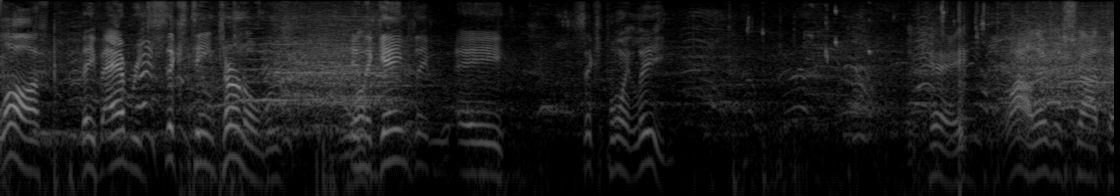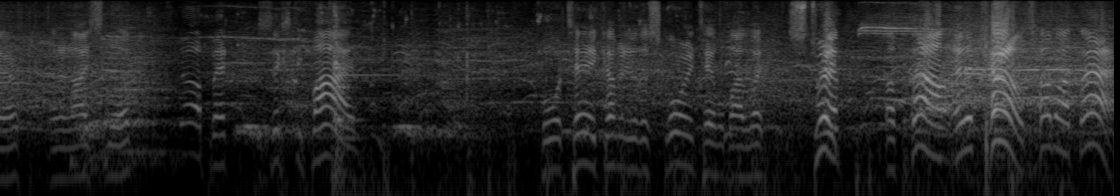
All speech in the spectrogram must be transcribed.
lost, they've averaged 16 turnovers. In the games, they a six-point lead. Okay. Wow, there's a shot there and a nice look. Up at 65. Forte coming to the scoring table, by the way. Strip, a foul, and it counts. How about that?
